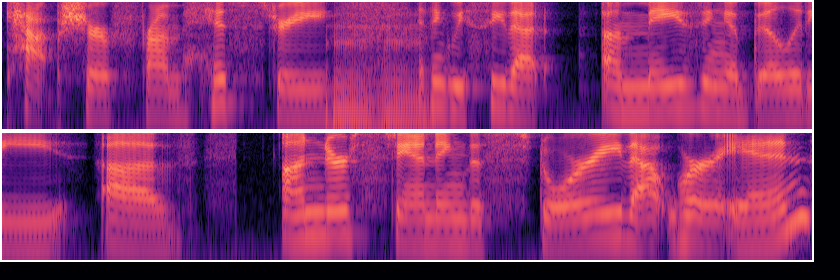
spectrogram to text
capture from history, mm-hmm. I think we see that amazing ability of understanding the story that we're in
